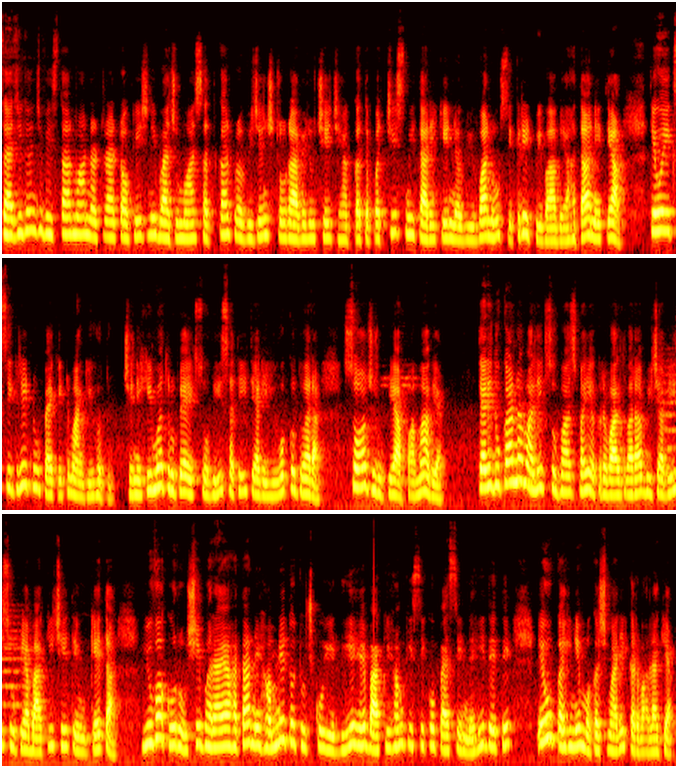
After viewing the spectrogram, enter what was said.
સાજીગંજ વિસ્તારમાં નટરા ટોકીજની બાજુમાં સત્કાર પ્રોવિઝન સ્ટોર આવેલું છે, જ્યાં ગત પચીસમી તારીખે નવયુવાનો સિગરેટ પીવા આવ્યા હતા અને ત્યાં તેઓ એક સિગરેટનું પેકેટ માંગ્યું હતું, જેની કિંમત રૂપિયા એકસો વીસ હતી ત્યારે યુવકો દ્વારા સો જ રૂપિયા આપવામાં આવ્યા. ત્યારે દુકાનના માલિક સુભાષભાઈ અગ્રવાલ દ્વારા બીજા વીસ રૂપિયા બાકી છે તેવું કહેતા યુવકો રોષે ભરાયા હતા અને હમને તો તુજકો એ દિયે હે, બાકી હમ કિસી કો પૈસે નહીં દેતે એવું કહીને મગજમારી કરવા લાગ્યા.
